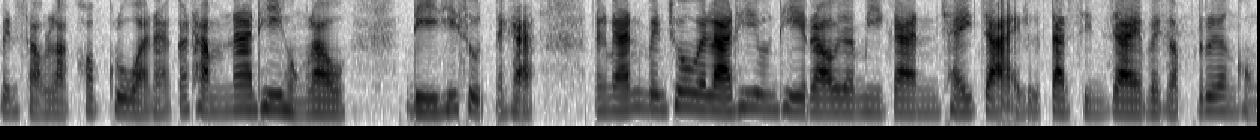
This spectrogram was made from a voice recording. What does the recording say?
เป็นเสาหลักครอบครัวนะก็ทำหน้าที่ของเราดีที่สุดนะคะ ดังนั้นเป็นช่วงเวลาที่บางทีเราจะมีการใช้จ่ายหรือตัดสินใจไปกับเรื่องของ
